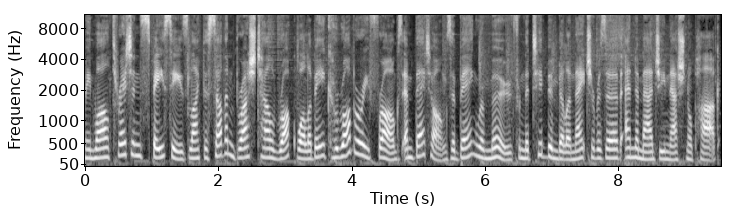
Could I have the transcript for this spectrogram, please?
Meanwhile, threatened species like the southern brush-tail rock wallaby, corroboree frogs and bettongs are being removed from the Tidbinbilla Nature Reserve and Namadgi National Park.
